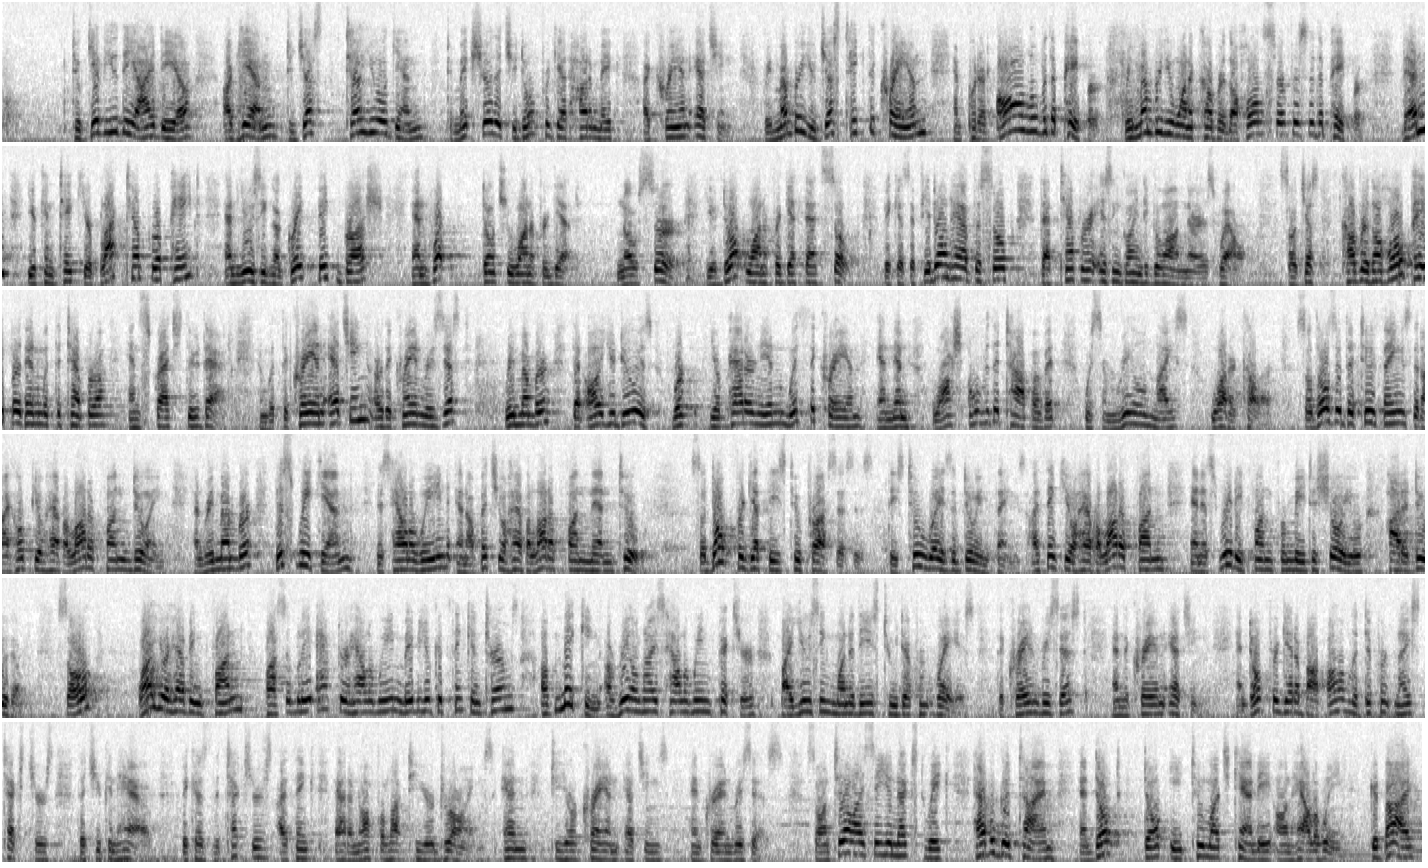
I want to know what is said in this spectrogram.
to give you the idea, again, to just tell you again, to make sure that you don't forget how to make a crayon etching. Remember, you just take the crayon and put it all over the paper. Remember, you want to cover the whole surface of the paper. Then you can take your black tempera paint and using a great big brush, and what don't you want to forget? No, sir. You don't want to forget that soap, because if you don't have the soap, that tempera isn't going to go on there as well. So just cover the whole paper then with the tempera and scratch through that. And with the crayon etching or the crayon resist, Remember that all you do is work your pattern in with the crayon and then wash over the top of it with some real nice watercolor. So those are the two things that I hope you'll have a lot of fun doing. And remember, this weekend is Halloween, and I'll bet you'll have a lot of fun then too. So don't forget these two processes, these two ways of doing things. I think you'll have a lot of fun, and it's really fun for me to show you how to do them. So while you're having fun, possibly after Halloween, maybe you could think in terms of making a real nice Halloween picture by using one of these two different ways, the crayon resist and the crayon etching. And don't forget about all the different nice textures that you can have, because the textures, I think, add an awful lot to your drawings and to your crayon etchings and crayon resists. So until I see you next week, have a good time, and don't, don't eat too much candy on Halloween. Goodbye.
